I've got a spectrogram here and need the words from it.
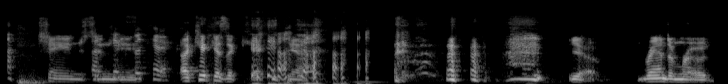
changed A in kick's me. a kick. A kick is a kick. Yeah. yeah. Random road.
